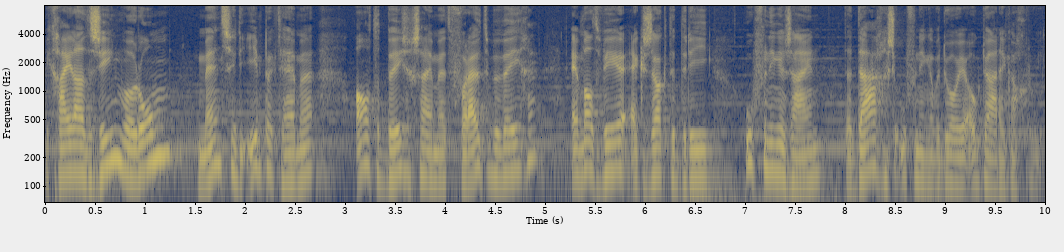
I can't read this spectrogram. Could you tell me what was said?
Ik ga je laten zien waarom mensen die impact hebben altijd bezig zijn met vooruit te bewegen en wat weer exact de drie oefeningen zijn, de dagelijkse oefeningen waardoor je ook daarin kan groeien.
